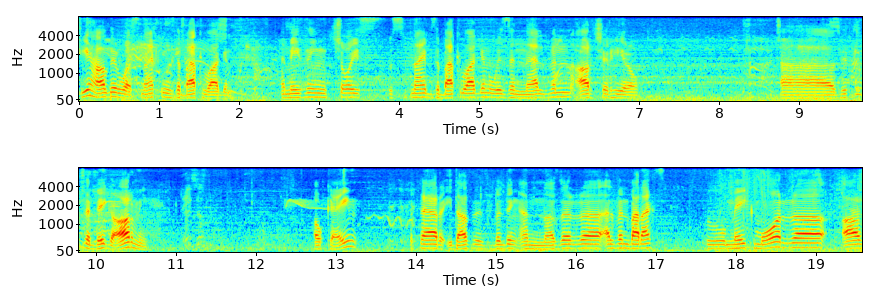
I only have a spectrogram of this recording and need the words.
see Haldir was sniping the battle wagon. Amazing choice to snipe the battle wagon with an elven archer hero. Uh, this is a big army. Okay. The player Idaz is building another uh, elven barracks to make more uh, arch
